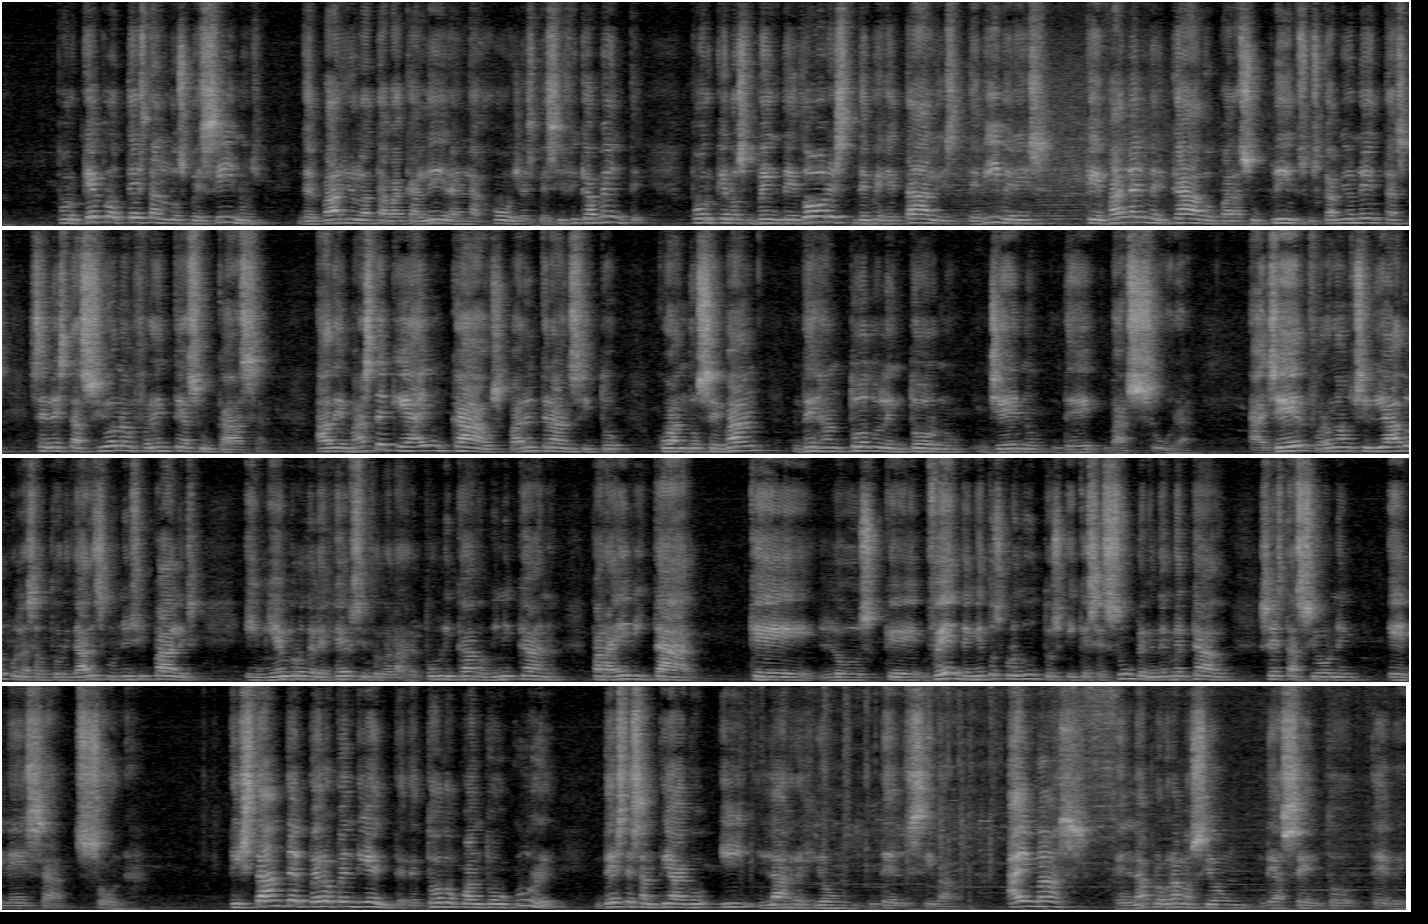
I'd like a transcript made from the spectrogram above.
¿Por qué protestan los vecinos del barrio La Tabacalera en La Joya específicamente? Porque los vendedores de vegetales, de víveres, que van al mercado para suplir sus camionetas, se le estacionan frente a su casa. Además de que hay un caos para el tránsito, cuando se van dejan todo el entorno lleno de basura. Ayer fueron auxiliados por las autoridades municipales y miembros del ejército de la República Dominicana para evitar que los que venden estos productos y que se suplen en el mercado se estacionen en esa zona. Distante pero pendiente de todo cuanto ocurre desde Santiago y la región del Cibao. Hay más en la programación de Acento TV.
